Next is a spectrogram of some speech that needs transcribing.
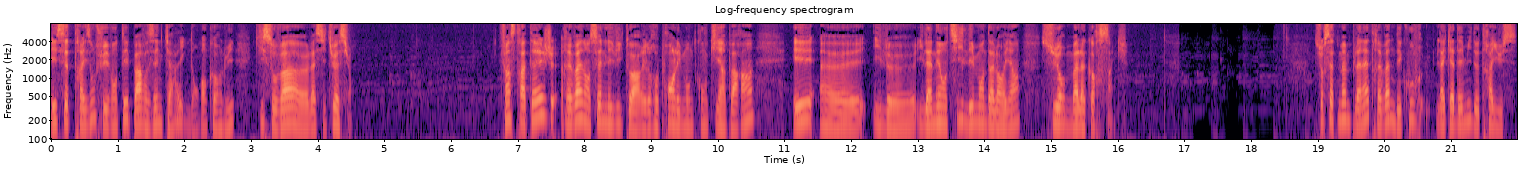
et cette trahison fut éventée par Zenkarik, donc encore lui, qui sauva euh, la situation. Fin stratège, Revan enseigne les victoires, il reprend les mondes conquis un par un, et il, il anéantit les Mandaloriens sur Malachor 5. Sur cette même planète, Revan découvre l'académie de Traius.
